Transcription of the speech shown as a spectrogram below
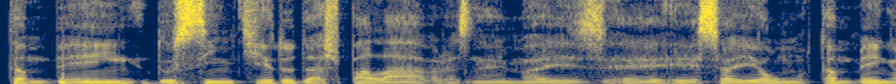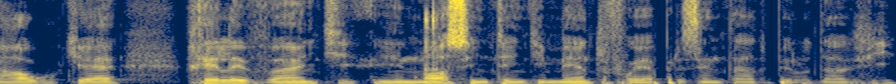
também do sentido das palavras, né? mas é, esse aí é um, também algo que é relevante e nosso entendimento, foi apresentado pelo Davi,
